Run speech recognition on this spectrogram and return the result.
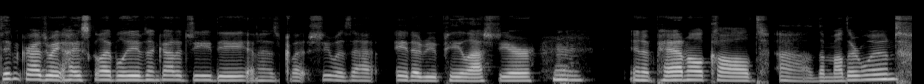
didn't graduate high school, I believe, then got a GED, and has, but she was at AWP last year mm. in a panel called uh, "The Mother Wound."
